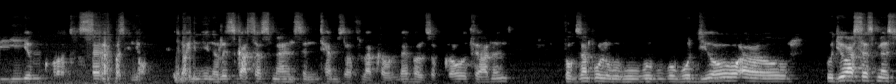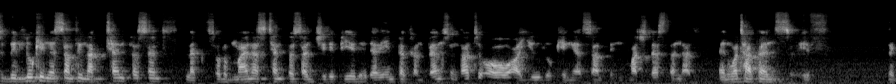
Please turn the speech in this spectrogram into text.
you've got in, your, in, in risk assessments in terms of like levels of growth. And for example, would your uh, would your assessments be looking at something like 10%, like sort of minus 10% GDP, the impact on banks on that, or are you looking at something much less than that? And what happens if the,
